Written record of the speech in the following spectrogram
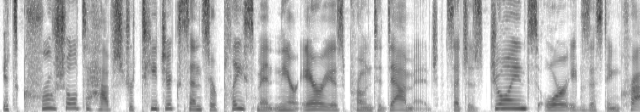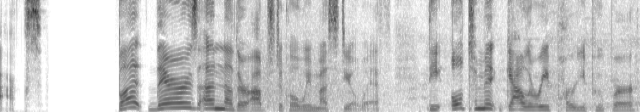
it's crucial to have strategic sensor placement near areas prone to damage, such as joints or existing cracks. But there's another obstacle we must deal with the ultimate gallery party pooper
